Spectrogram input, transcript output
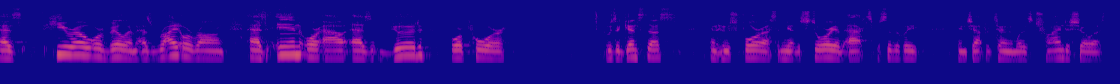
as hero or villain, as right or wrong, as in or out, as good or poor, who's against us and who's for us. And yet, the story of Acts, specifically in chapter 10, what it's trying to show us,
